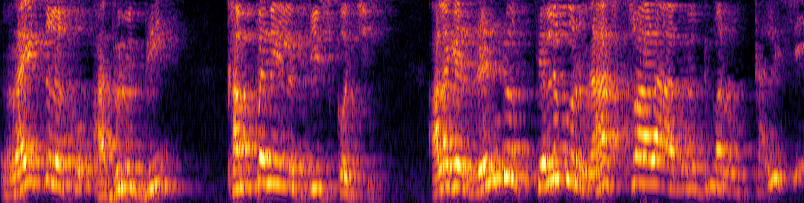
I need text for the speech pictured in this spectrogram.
రైతులకు అభివృద్ధి కంపెనీలు తీసుకొచ్చి అలాగే రెండు తెలుగు రాష్ట్రాల అభివృద్ధి మనం కలిసి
